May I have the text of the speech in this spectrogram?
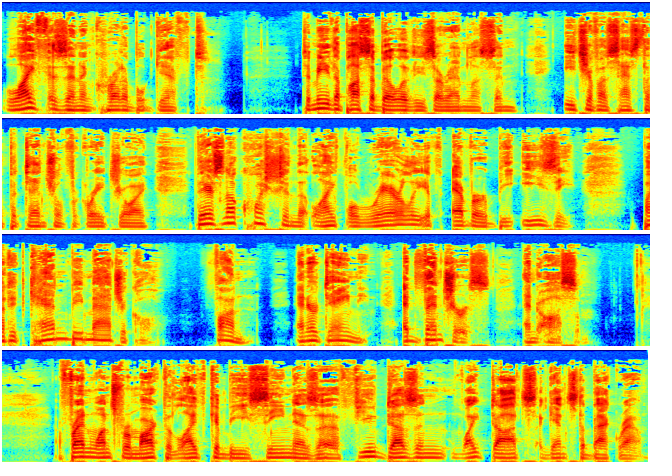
life is an incredible gift. To me, the possibilities are endless, and each of us has the potential for great joy. There's no question that life will rarely, if ever, be easy, but it can be magical, fun, entertaining, adventurous, and awesome. A friend once remarked that life can be seen as a few dozen white dots against a background.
